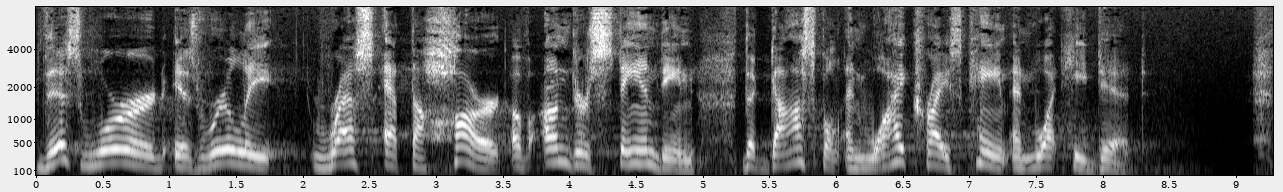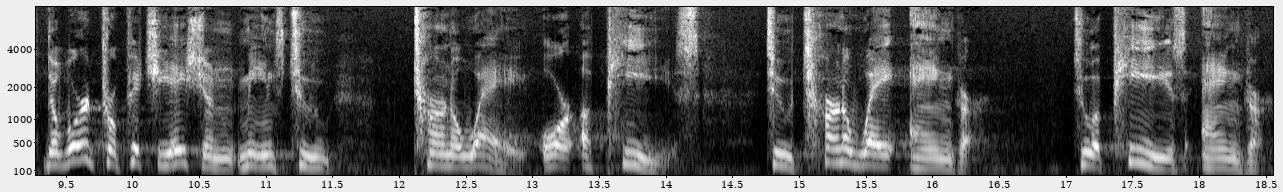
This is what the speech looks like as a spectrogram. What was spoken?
This word is really rests at the heart of understanding the gospel and why Christ came and what he did. The word propitiation means to turn away or appease, to turn away anger, to appease anger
